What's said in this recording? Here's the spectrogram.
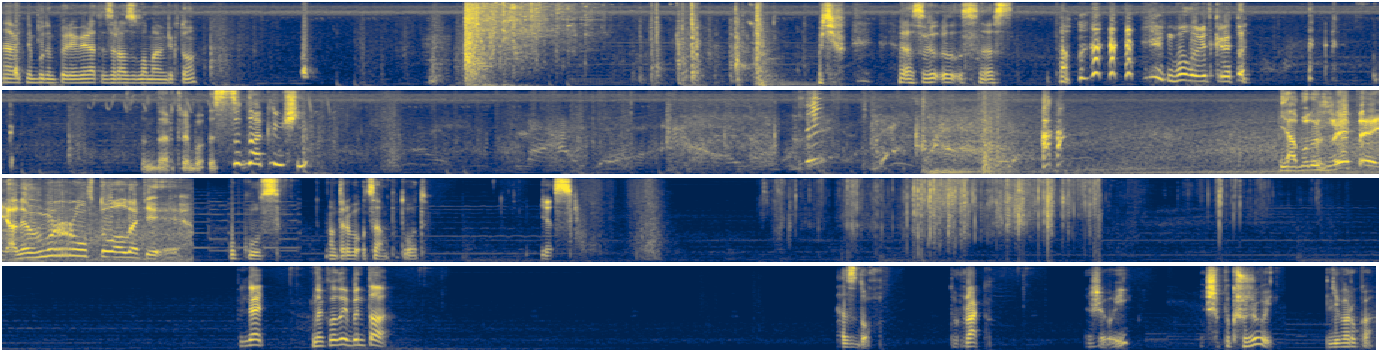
Навіть не будемо перевіряти, зразу ламаємо вікно. Там. Було відкрито. Сука. Стандарт треба. Сюди ключі. Я буду жити, я не вмру в туалеті. Укус. Нам треба оце ампутувати. Єс. Блять, наклади бинта. Я здох. Дурак. Ти живий? Я ще поки живий. Ліва рука.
